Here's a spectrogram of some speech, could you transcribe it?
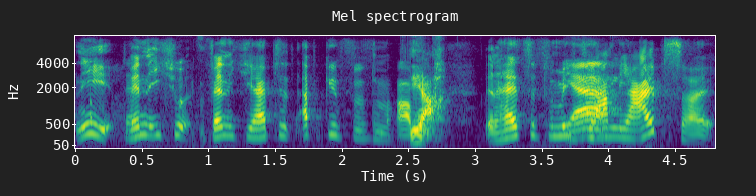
nee, wenn ich, wenn ich die Halbzeit abgepfiffen habe, Ja. dann heißt es für mich, Ja. wir haben die Halbzeit.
